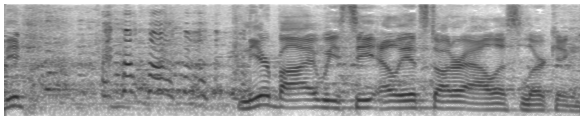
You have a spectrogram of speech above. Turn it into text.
Ne- Nearby, we see Elliot's daughter Alice lurking.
